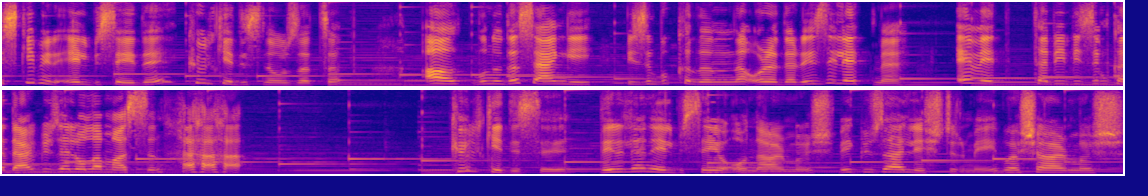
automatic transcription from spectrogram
Eski bir elbiseyi de kül kedisine uzatıp Al bunu da sen giy. Bizi bu kılığınla orada rezil etme. Evet, tabii bizim kadar güzel olamazsın. Kül kedisi verilen elbiseyi onarmış ve güzelleştirmeyi başarmış.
